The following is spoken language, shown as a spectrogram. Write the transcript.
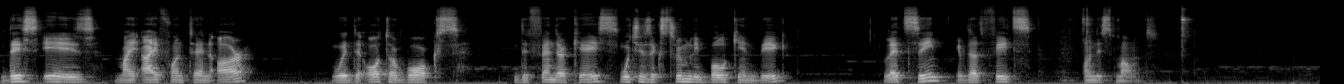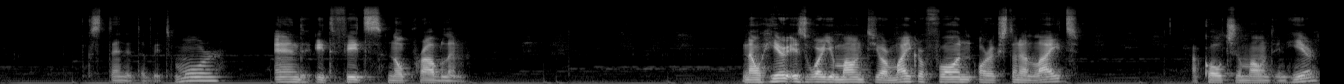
this is my iPhone 10R with the OtterBox Defender case, which is extremely bulky and big. Let's see if that fits on this mount. Extend it a bit more and it fits no problem. Now here is where you mount your microphone or external light a cold shoe mount in here.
